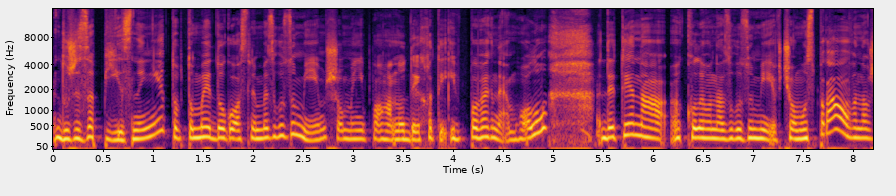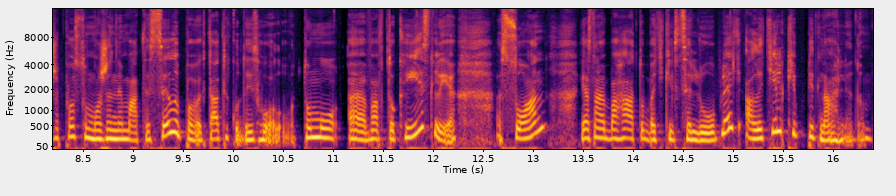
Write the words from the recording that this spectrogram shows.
Дуже запізнені, тобто ми дорослі, ми зрозуміємо, що мені погано дихати, і повернемо голову. Дитина, коли вона зрозуміє, в чому справа, вона вже просто може не мати сили повертати кудись голову. Тому е, в автокріслі сон, я знаю, багато батьків це люблять, але тільки під наглядом.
